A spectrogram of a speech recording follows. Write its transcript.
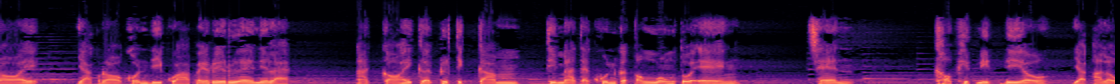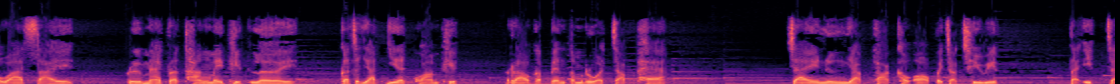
ร้อย อยากรอคนดีกว่าไปเรื่อยๆ นี่แหละ อาจก่อให้เกิดพฤติกรรมที่แม้แต่คุณก็ต้องงงตัวเอง เช่น เขาผิดนิดเดียว อยากอารวาสใส่ หรือแม้กระทั่งไม่ผิดเลย ก็จะยัดเยียดความผิด ราวกับเป็นตำรวจจับแพะ ใจหนึ่งอยากผลักเขาออกไปจากชีวิต แต่อีกใจ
